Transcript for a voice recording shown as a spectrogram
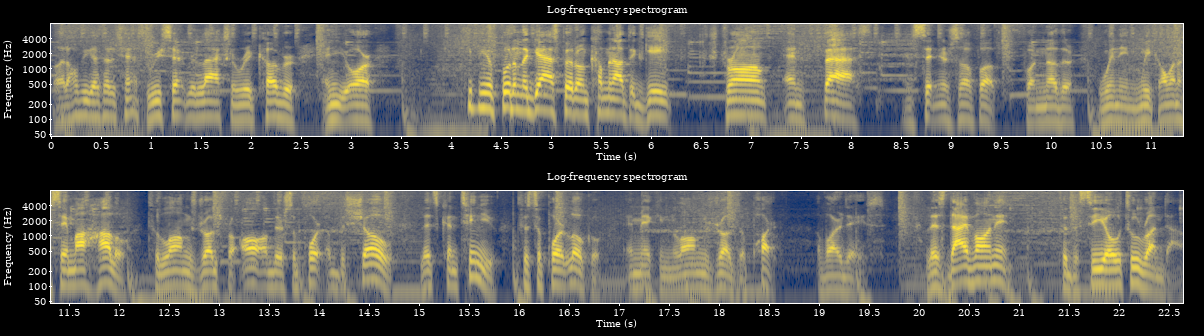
but I hope you guys had a chance to reset, relax, and recover, and you are keeping your foot on the gas pedal and coming out the gate strong and fast and setting yourself up for another winning week. I want to say mahalo to Long's Drugs for all of their support of the show. Let's continue to support local and making Long's Drugs a part of our days. Let's dive on in to the CO2 rundown.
